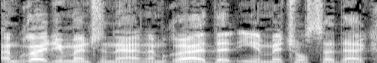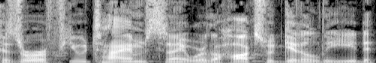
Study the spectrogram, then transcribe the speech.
I'm glad you mentioned that, and I'm glad that Ian Mitchell said that because there were a few times tonight where the Hawks would get a lead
